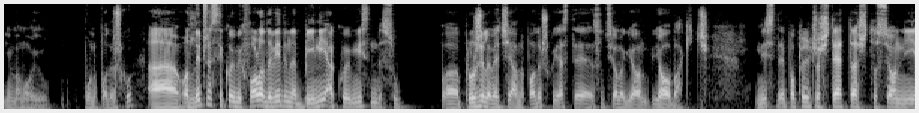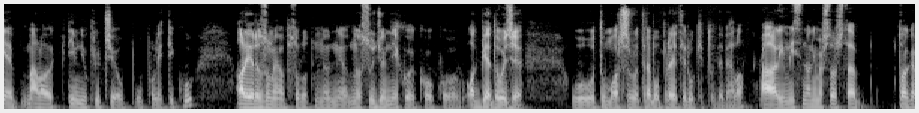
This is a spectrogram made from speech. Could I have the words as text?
ima moju punu podršku. Od ličnosti koje bih volao da vidim na Bini, a koje mislim da su pružile već javnu podršku, jeste sociolog Jovo, Bakić. Mislim da je poprilično šteta što se on nije malo aktivnije uključio u, u politiku, ali razumem apsolutno, ne, ne, ne osuđujem nikoga ko, ko odbija da uđe u, u tu moršaru, treba upraviti ruke tu debelo. Ali mislim da on ima što šta toga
